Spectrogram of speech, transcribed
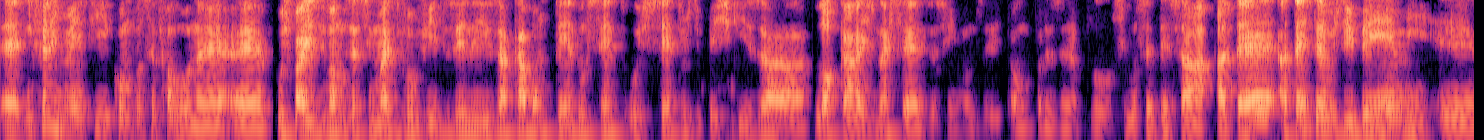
é, infelizmente, como você falou, né, é, os países, vamos dizer assim, mais desenvolvidos, eles acabam tendo os centros de pesquisa locais nas sedes, assim, vamos dizer. Então, por exemplo, se você pensar até, até em termos de IBM, é,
